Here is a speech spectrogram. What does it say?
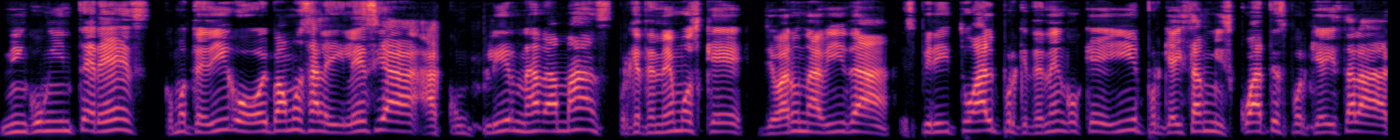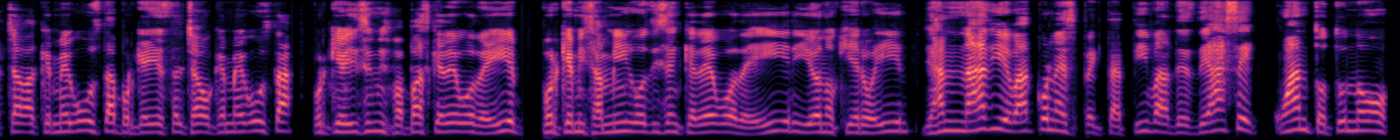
ningún interés. Como te digo, hoy vamos a la iglesia a cumplir nada más, porque tenemos que llevar una vida espiritual, porque tengo que ir, porque ahí están mis cuates, porque ahí está la chava que me gusta, porque ahí está el chavo que me gusta, porque dicen mis papás que debo de ir, porque mis amigos dicen que debo de ir y yo no quiero ir. Ya nadie va con la expectativa. ¿Desde hace cuánto tú no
